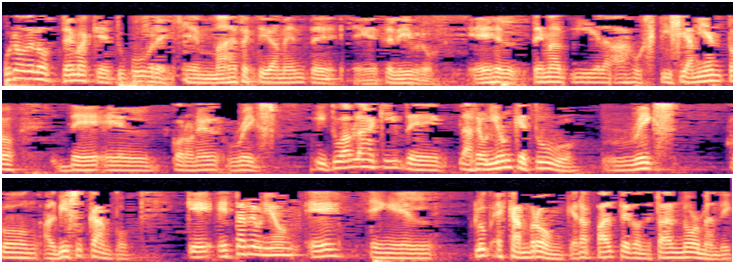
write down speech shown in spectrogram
Uno de los temas que tú cubres eh, más efectivamente en este libro es el tema y el ajusticiamiento del coronel Riggs. Y tú hablas aquí de la reunión que tuvo Riggs con Albizu Campo, que esta reunión es en el Club Escambrón, que era parte donde estaba el Normandy,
